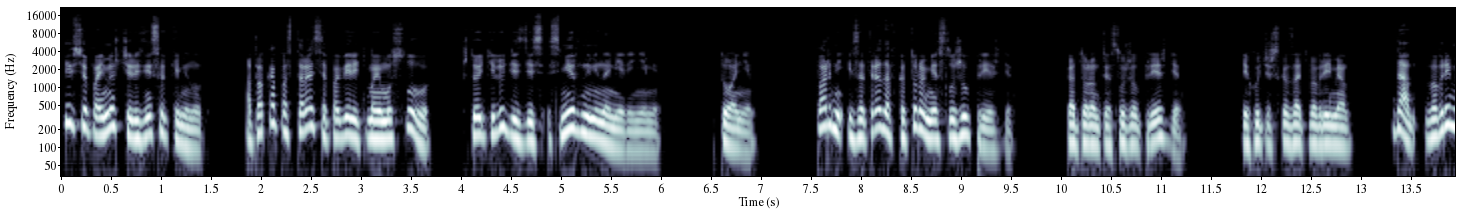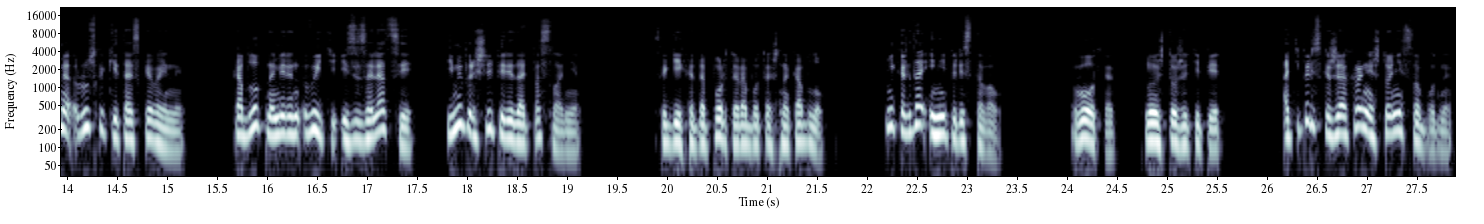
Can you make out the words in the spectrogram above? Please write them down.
«Ты все поймешь через несколько минут. А пока постарайся поверить моему слову, что эти люди здесь с мирными намерениями». «Кто они?» «Парни из отряда, в котором я служил прежде». «В котором ты служил прежде?» «Ты хочешь сказать во время...» «Да, во время русско-китайской войны. Каблок намерен выйти из изоляции, и мы пришли передать послание». «С каких это пор ты работаешь на Каблок?» «Никогда и не переставал». «Вот как. Ну и что же теперь?» «А теперь скажи охране, что они свободны.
